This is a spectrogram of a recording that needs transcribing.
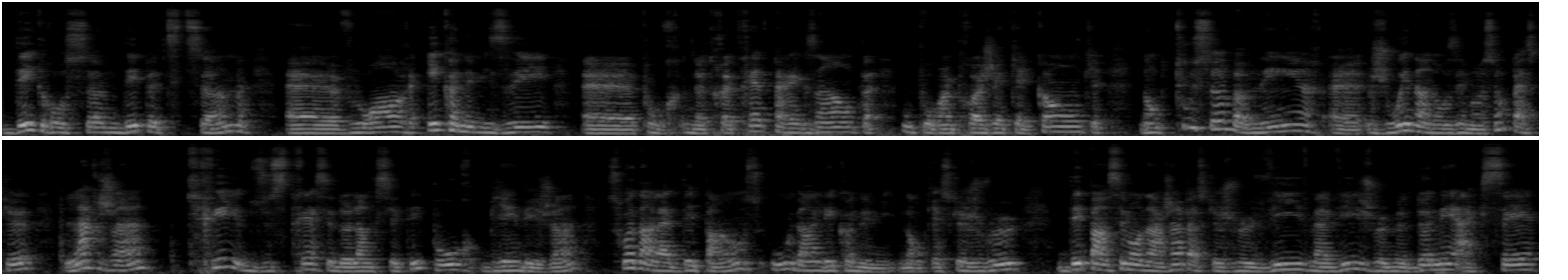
des grosses sommes, des petites sommes, vouloir économiser pour notre retraite par exemple ou pour un projet quelconque. Donc tout ça va venir jouer dans nos émotions parce que l'argent crée du stress et de l'anxiété pour bien des gens, soit dans la dépense ou dans l'économie. Donc, est-ce que je veux dépenser mon argent parce que je veux vivre ma vie, je veux me donner accès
